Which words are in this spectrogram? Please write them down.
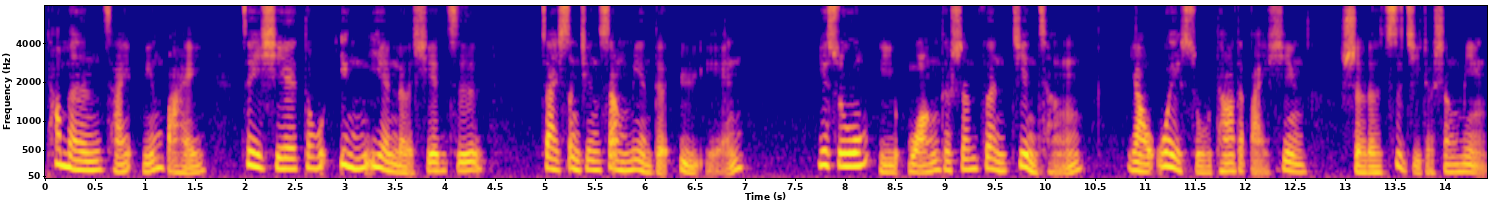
他们才明白这些都应验了先知在圣经上面的预言。耶稣以王的身份进城，要为属他的百姓。舍了自己的生命，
